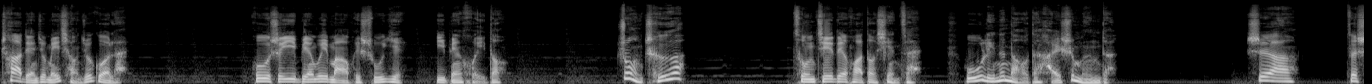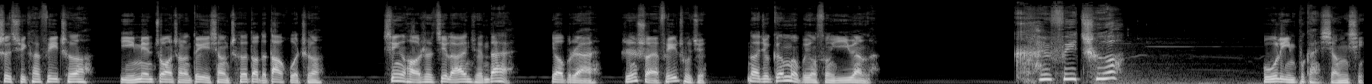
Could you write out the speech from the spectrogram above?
差点就没抢救过来。护士一边为马辉输液，一边回道：“撞车。”从接电话到现在，吴林的脑袋还是懵的。是啊，在市区开飞车，迎面撞上了对向车道的大货车，幸好是系了安全带，要不然人甩飞出去，那就根本不用送医院了。开飞车。吴林不敢相信，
